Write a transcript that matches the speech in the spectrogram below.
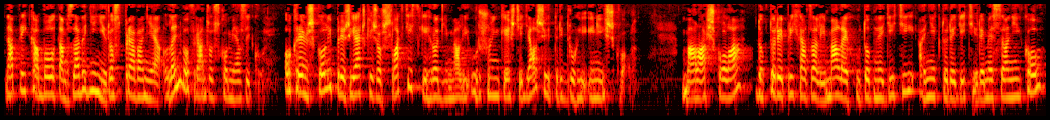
Napríklad bolo tam zavedenie rozprávania len vo francúzskom jazyku. Okrem školy pre žiačky zo šlachtických rodín mali Uršulinke ešte ďalšie tri druhy iných škôl. Malá škola, do ktorej prichádzali malé chudobné deti a niektoré deti remeselníkov.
